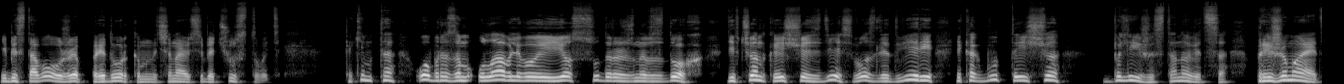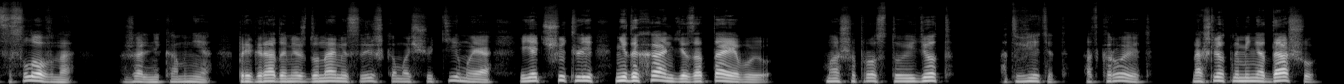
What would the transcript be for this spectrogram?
и без того уже придурком начинаю себя чувствовать. Каким-то образом улавливаю ее судорожный вздох. Девчонка еще здесь, возле двери, и как будто еще Ближе становится, прижимается словно. Жаль не ко мне. Преграда между нами слишком ощутимая, и я чуть ли не дыханье затаиваю. Маша просто уйдет, ответит, откроет, нашлет на меня Дашу.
